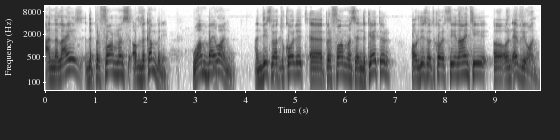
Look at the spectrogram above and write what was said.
analyze the performance of the company one by mm-hmm. one. And this is what to mm-hmm. call it a performance indicator, or this is what to call 390 uh, on everyone.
